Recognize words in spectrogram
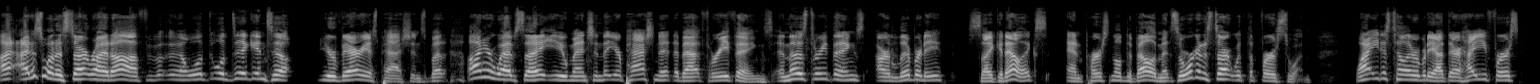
I, I just want to start right off. We'll, we'll dig into your various passions, but on your website, you mentioned that you're passionate about three things. And those three things are liberty, psychedelics, and personal development. So we're going to start with the first one. Why don't you just tell everybody out there how you first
